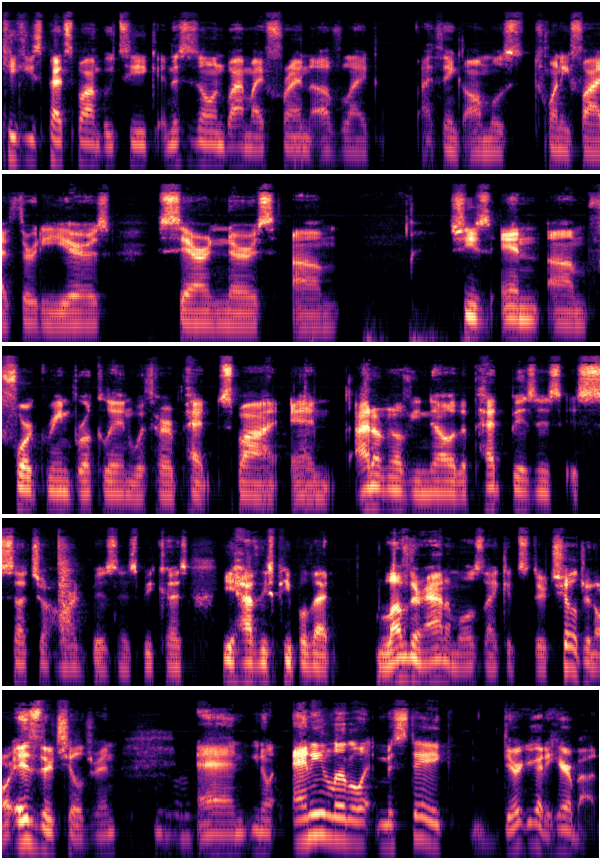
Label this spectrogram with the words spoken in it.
Kiki's Pet Spa and Boutique, and this is owned by my friend of like I think almost 25, 30 years, Sarah Nurse. Um, she's in um, Fort Greene, Brooklyn, with her pet spa. And I don't know if you know, the pet business is such a hard business because you have these people that love their animals like it's their children or is their children. And you know any little mistake they're you got to hear about. It.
